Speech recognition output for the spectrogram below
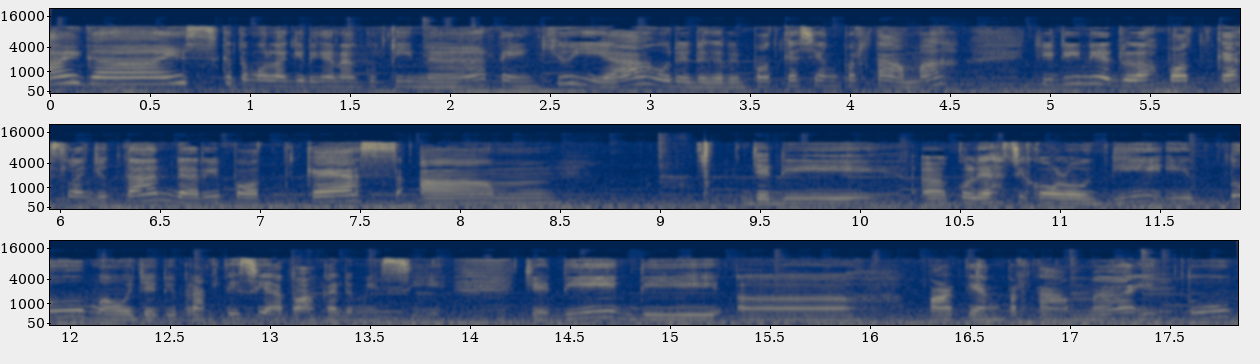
Hai guys, ketemu lagi dengan aku Tina. Thank you ya udah dengerin podcast yang pertama. Jadi ini adalah podcast lanjutan dari podcast um, jadi uh, kuliah psikologi itu mau jadi praktisi atau akademisi. Jadi di uh, part yang pertama itu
